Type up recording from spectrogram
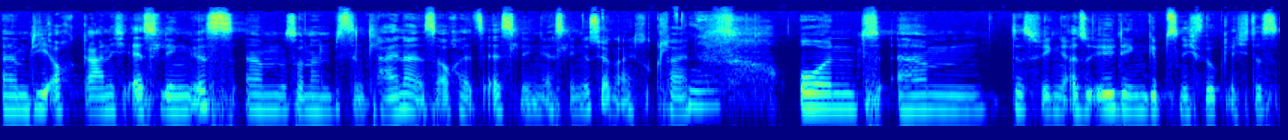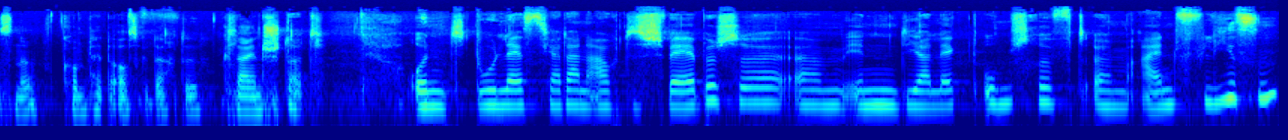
ähm, die auch gar nicht Esslingen ist, ähm, sondern ein bisschen kleiner ist auch als Esslingen. Esslingen ist ja gar nicht so klein. Mhm. Und ähm, deswegen, also Ildingen gibt es nicht wirklich. Das ist eine komplett ausgedachte Kleinstadt. Und du lässt ja dann auch das Schwäbische ähm, in Dialektumschrift ähm, einfließen.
